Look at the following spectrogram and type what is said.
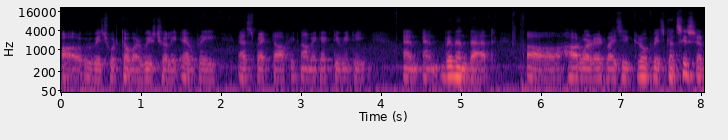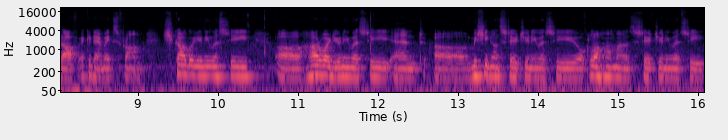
uh, which would cover virtually every aspect of economic activity. And, and within that, uh, Harvard Advisory Group, which consisted of academics from Chicago University, uh, Harvard University, and uh, Michigan State University, Oklahoma State University,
